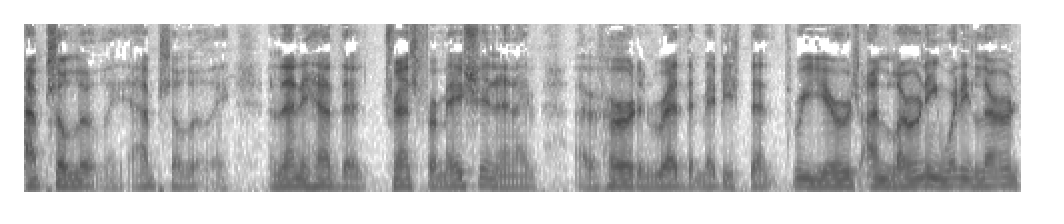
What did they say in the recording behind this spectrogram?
Absolutely, absolutely. And then he had the transformation, and I've, I've heard and read that maybe he spent three years unlearning what he learned,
